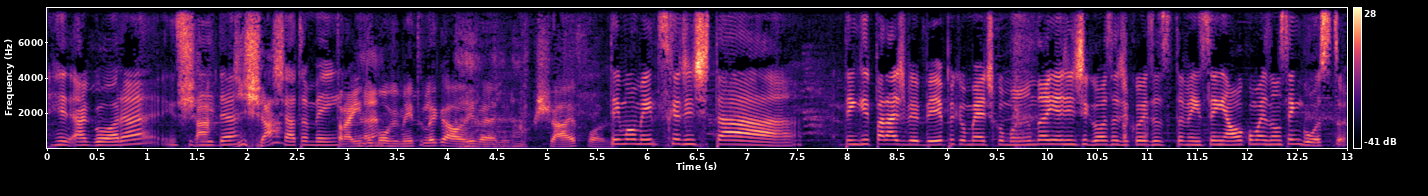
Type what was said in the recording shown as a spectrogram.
Re- Agora, em Chá? seguida. De chá? Chá também. Traindo É? um movimento legal, hein, velho? O chá é foda. Tem momentos que a gente tá. Tem que parar de beber porque o médico manda e a gente gosta de coisas também sem álcool, mas não sem gosto.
